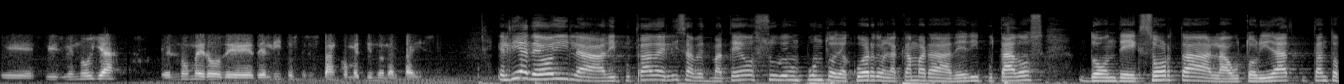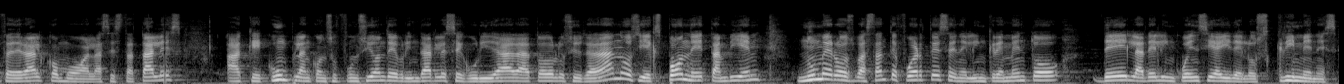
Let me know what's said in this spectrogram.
eh, disminuya el número de delitos que se están cometiendo en el país. El día de hoy la diputada Elizabeth Mateo sube un punto de acuerdo en la Cámara de Diputados donde exhorta a la autoridad, tanto federal como a las estatales, a que cumplan con su función de brindarle seguridad a todos los ciudadanos y expone también números bastante fuertes en el incremento de la delincuencia y de los crímenes.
